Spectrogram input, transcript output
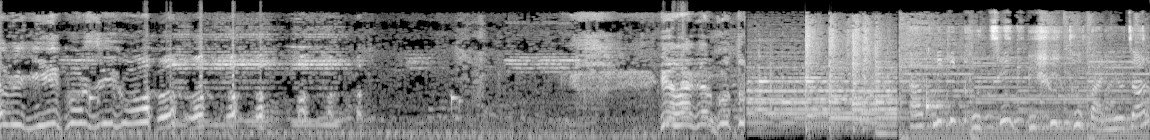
আমি কি করছি গো? এলাকার কত আপনি কি খুঁজছেন বিশুদ্ধ পানীয় জল?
